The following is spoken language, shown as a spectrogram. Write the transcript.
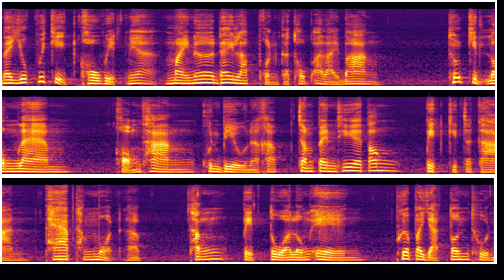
ในยุควิกฤตโควิดเนี่ยไมเนอร์ได้รับผลกระทบอะไรบ้าง ธุรกิจโรงแรม ของทางคุณบิลนะครับจำเป็นที่จะต้องปิดกิจการแทบทั้งหมดครับ ทั้งปิดตัวลงเอง เพื่อประหยัดต้นทุน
